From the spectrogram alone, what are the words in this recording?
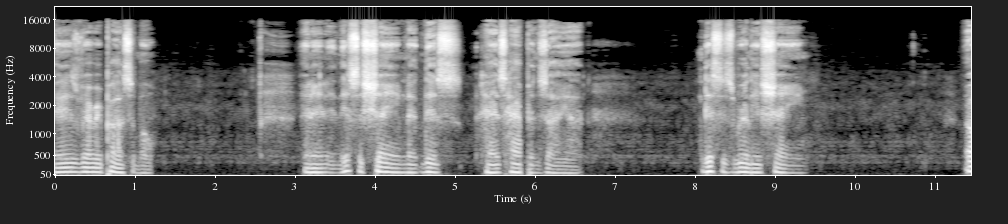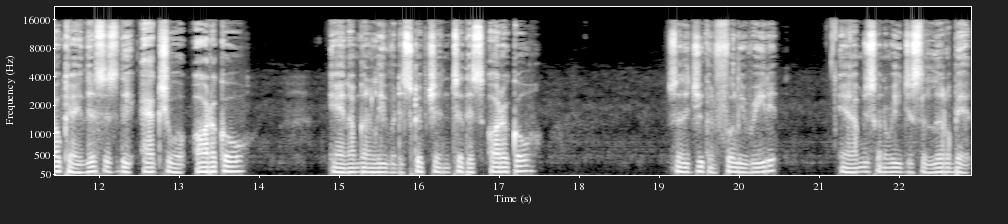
It is very possible. And it, it's a shame that this has happened, Zion. This is really a shame. Okay, this is the actual article, and I'm going to leave a description to this article so that you can fully read it. And I'm just going to read just a little bit.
